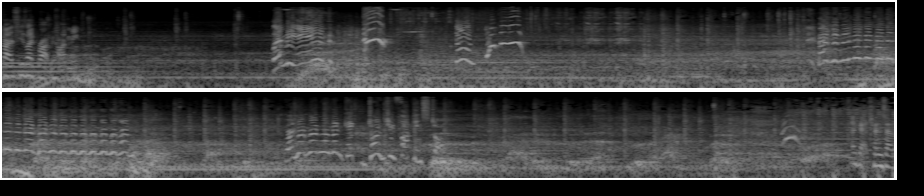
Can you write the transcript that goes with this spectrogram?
Guys, he's like right behind me. Let me in! No! Run, run, run, run, run! Get, don't you fucking stop! Okay, turns out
